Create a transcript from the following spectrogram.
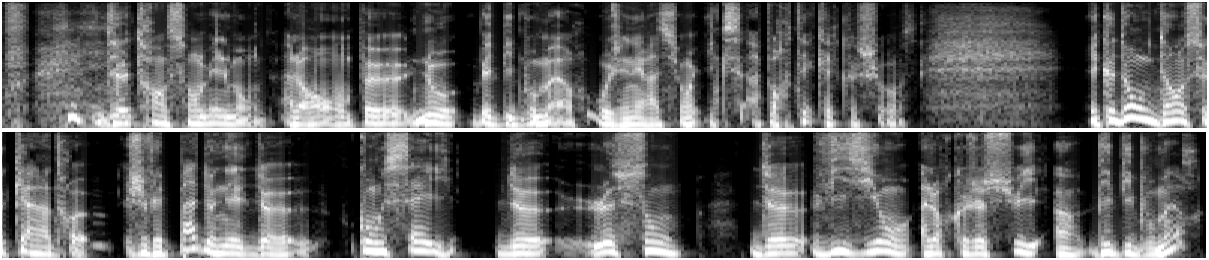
de transformer le monde. Alors on peut, nous, baby boomers ou génération X, apporter quelque chose. Et que donc, dans ce cadre, je ne vais pas donner de conseils, de leçons, de vision, alors que je suis un baby boomer,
